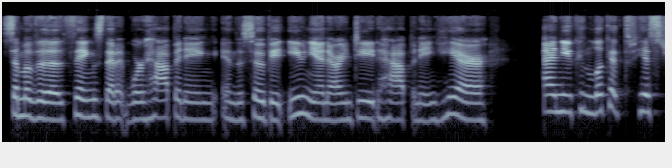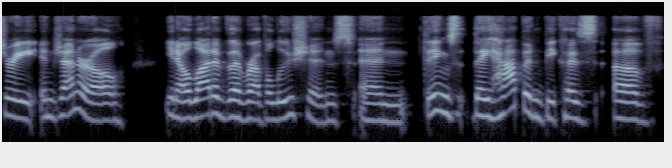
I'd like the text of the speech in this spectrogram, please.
some of the things that were happening in the Soviet Union are indeed happening here. And you can look at history in general. You know, a lot of the revolutions and things, they happen because of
